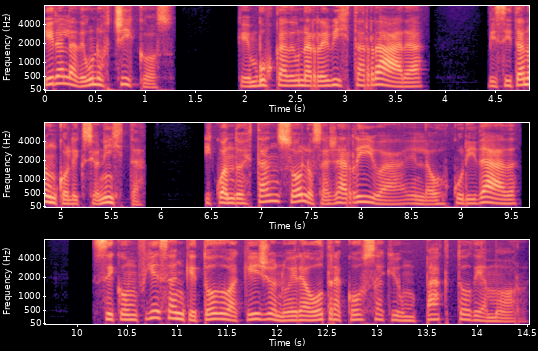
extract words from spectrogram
era la de unos chicos que en busca de una revista rara visitan a un coleccionista, y cuando están solos allá arriba, en la oscuridad, se confiesan que todo aquello no era otra cosa que un pacto de amor.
